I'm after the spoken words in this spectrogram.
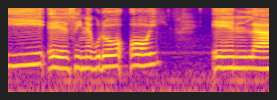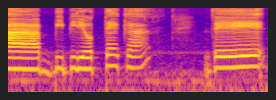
y eh, se inauguró hoy en la biblioteca de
